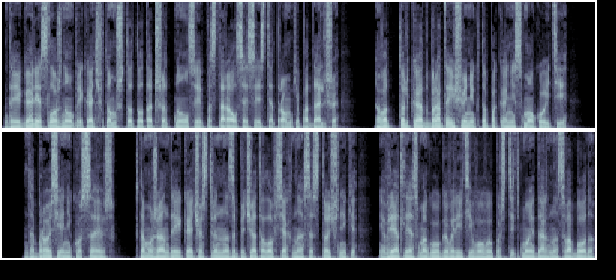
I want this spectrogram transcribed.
Да и Гарри сложно упрекать в том, что тот отшатнулся и постарался сесть от Ромки подальше. вот только от брата еще никто пока не смог уйти. «Да брось, я не кусаюсь. К тому же Андрей качественно запечатал у всех нас источники, и вряд ли я смогу уговорить его выпустить мой дар на свободу».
